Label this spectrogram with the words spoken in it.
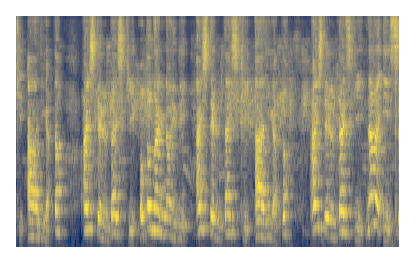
きありがとう。愛してる大好きお隣の指愛してる大好きありがとう愛してる大好きナイス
